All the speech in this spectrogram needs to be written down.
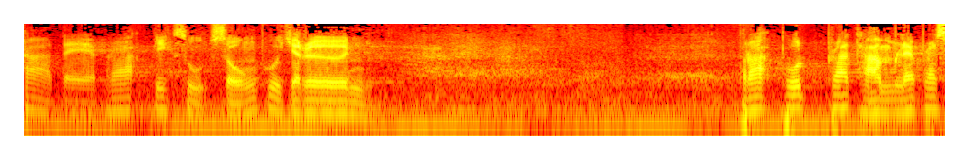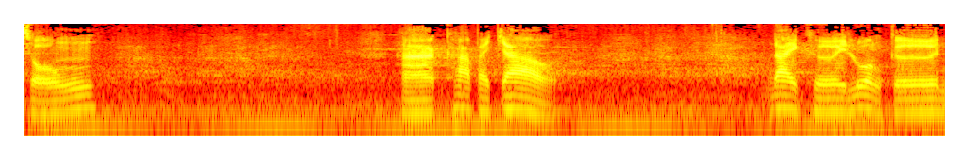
ข้าแต่พระภิกษุสงฆ์ผู้เจริญ พระพุทธ พระธรรมและพระสงฆ์ หากข้าพเจ้า ได้เคยล่วงเกิน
